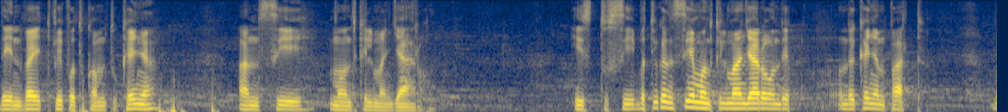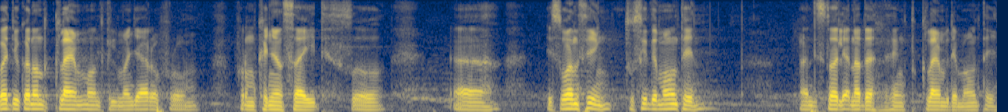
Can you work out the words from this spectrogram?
they invite people to come to Kenya and see Mount Kilimanjaro. Is to see, but you can see Mount Kilimanjaro on the, on the Kenyan part, but you cannot climb Mount Kilimanjaro from, from Kenyan side. So uh, it's one thing to see the mountain, and it's totally another thing to climb the mountain.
